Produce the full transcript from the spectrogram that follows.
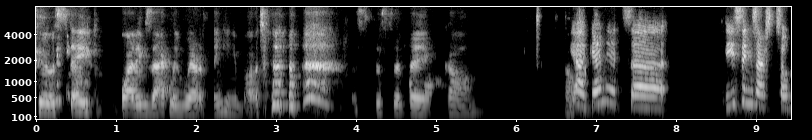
to state what exactly we're thinking about. Specific um, yeah again it's uh these things are so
